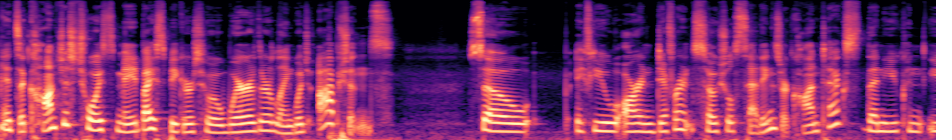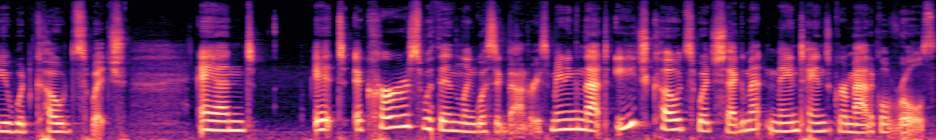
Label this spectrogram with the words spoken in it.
It's a conscious choice made by speakers who are aware of their language options. So, if you are in different social settings or contexts, then you can you would code switch. And it occurs within linguistic boundaries, meaning that each code switch segment maintains grammatical rules.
